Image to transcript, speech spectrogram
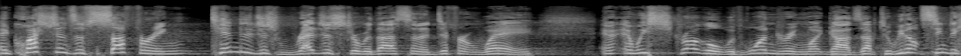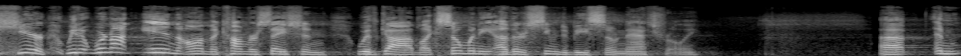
And questions of suffering tend to just register with us in a different way. And, we struggle with wondering what God's up to. We don't seem to hear, we we're not in on the conversation with God like so many others seem to be so naturally. Uh, and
